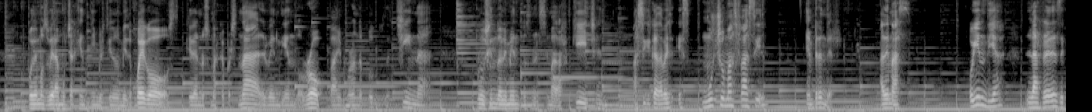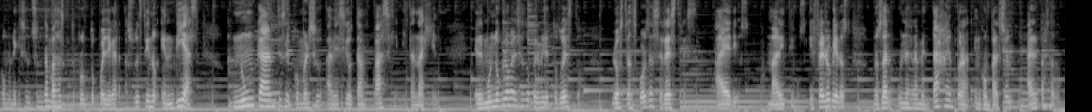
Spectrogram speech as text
Podemos ver a mucha gente invirtiendo en videojuegos, creando su marca personal, vendiendo ropa, importando productos de China, produciendo alimentos en el sistema Dark Kitchen. Así que cada vez es mucho más fácil emprender. Además, hoy en día las redes de comunicación son tan vastas que tu producto puede llegar a su destino en días. Nunca antes el comercio había sido tan fácil y tan ágil. El mundo globalizado permite todo esto. Los transportes terrestres, aéreos, marítimos y ferroviarios nos dan una gran ventaja en, comparación al pasado.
